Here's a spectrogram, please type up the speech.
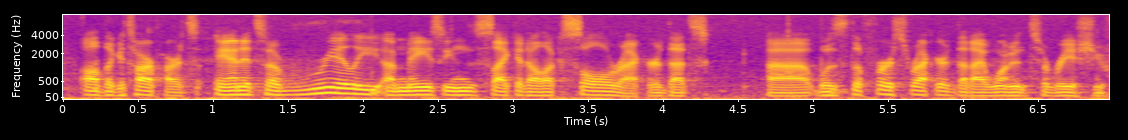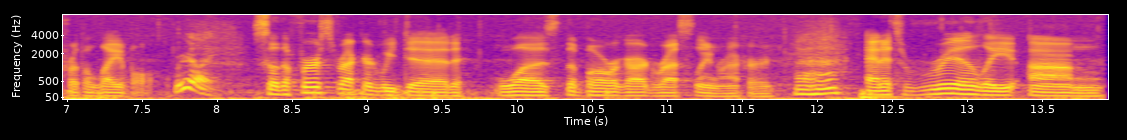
all the guitar parts. And it's a really amazing psychedelic soul record that's uh, was the first record that I wanted to reissue for the label. Really? So the first record we did was the Beauregard wrestling record, Uh-huh. and it's really um,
